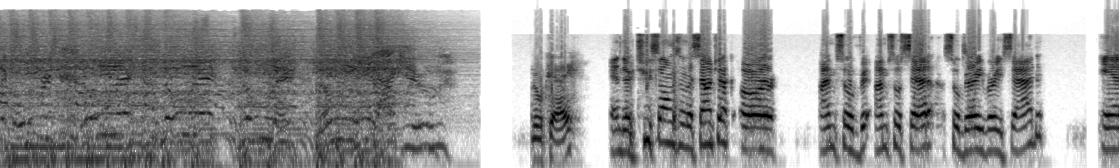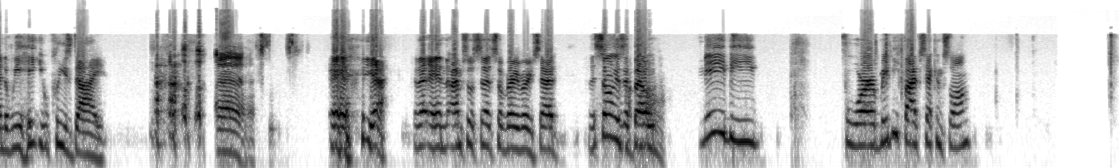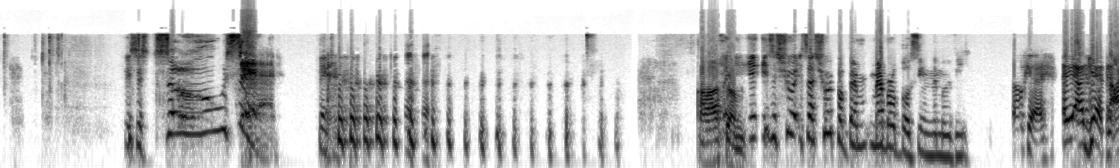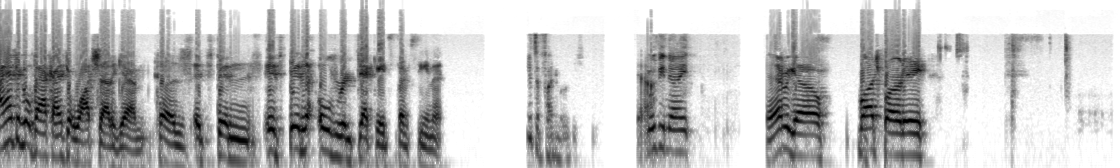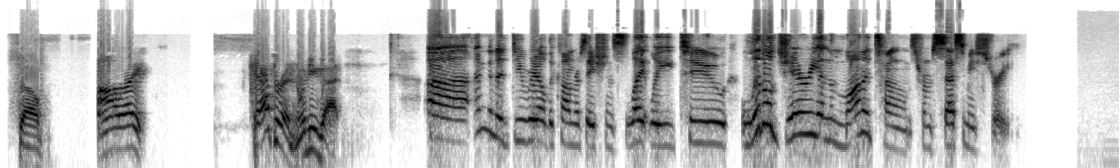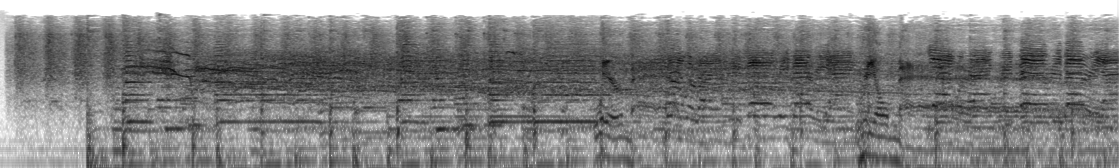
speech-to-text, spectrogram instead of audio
Okay. And their two songs on the soundtrack are "I'm so Ve- I'm so sad, so very very sad," and "We Hate You, Please Die." And yeah, and, and I'm so sad, so very very sad. The song is about maybe four, maybe five seconds long. It's just so sad. Thank you. Awesome. It- it's a short, it's a short but memorable scene in the movie. Okay. A- Again, I have to go back. I have to watch that again because it's been it's been over a decade since I've seen it. It's a fun movie. Yeah. Movie night. There we go. Watch party. So, all right, Catherine, what do you got? Uh, I'm going to derail the conversation slightly to Little Jerry and the Monotones from Sesame Street. We're mad. Real mad.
